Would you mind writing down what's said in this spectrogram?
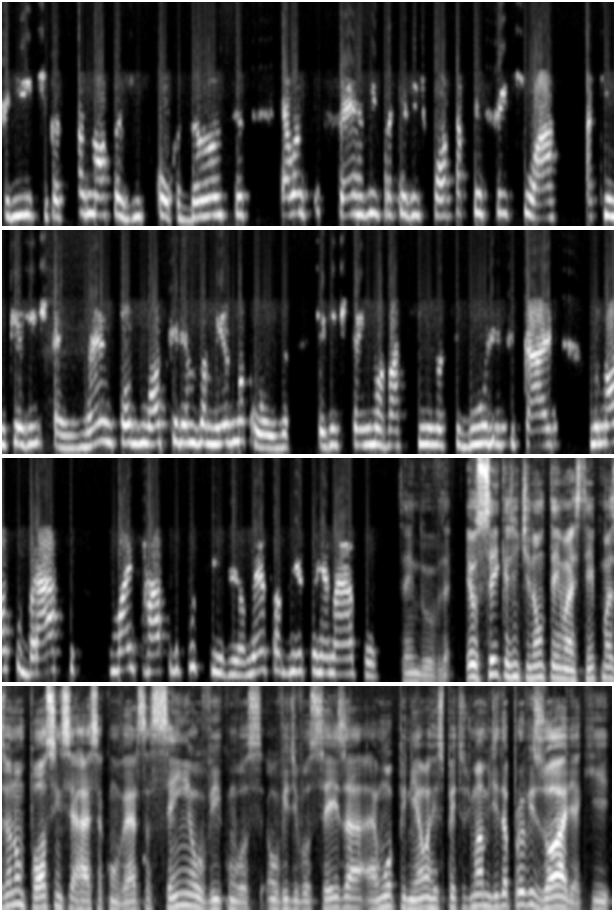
críticas, as nossas discordâncias, elas servem para que a gente possa aperfeiçoar aquilo que a gente tem, né? Todos nós queremos a mesma coisa, que a gente tenha uma vacina segura e eficaz no nosso braço o mais rápido possível, né, Fabrício Renato? Sem dúvida. Eu sei que a gente não tem mais tempo, mas eu não posso encerrar essa conversa sem ouvir, com você, ouvir de vocês a, a uma opinião a respeito de uma medida provisória que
